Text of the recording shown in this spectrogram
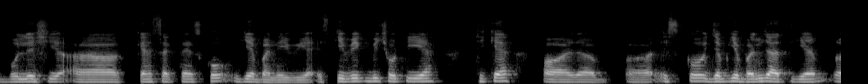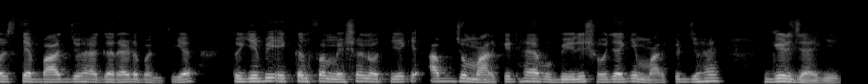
बुलिश कह सकते हैं इसको, ये बनी हुई है। इसकी विक भी छोटी है, ठीक है? और इसको जब ये बन जाती है और इसके बाद जो है अगर रेड बनती है तो ये भी एक कंफर्मेशन होती है कि अब जो मार्केट है वो बीरिश हो जाएगी मार्केट जो है गिर जाएगी।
